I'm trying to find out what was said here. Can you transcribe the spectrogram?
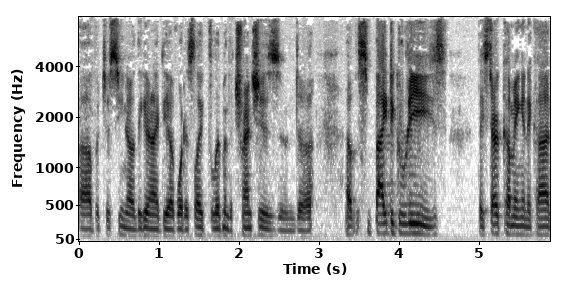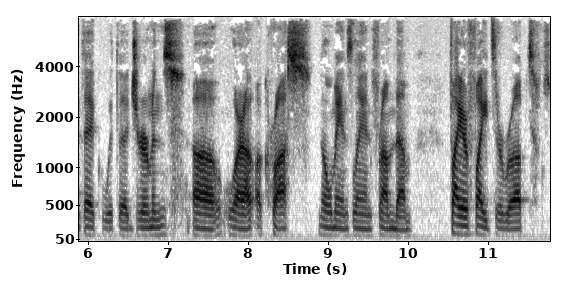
uh, but just you know, to get an idea of what it's like to live in the trenches, and uh, by degrees, they start coming into contact with the Germans uh, who are across no man's land from them. Firefights erupt,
